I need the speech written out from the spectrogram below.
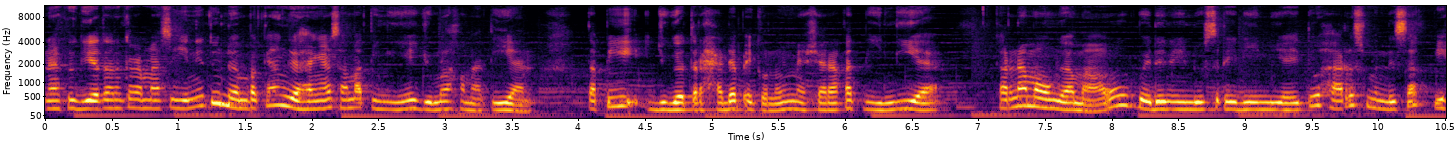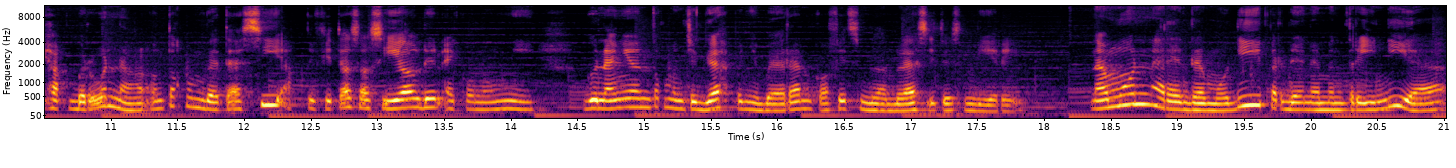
Nah, kegiatan kremasi ini tuh dampaknya nggak hanya sama tingginya jumlah kematian, tapi juga terhadap ekonomi masyarakat di India. Karena mau nggak mau, badan industri di India itu harus mendesak pihak berwenang untuk membatasi aktivitas sosial dan ekonomi, gunanya untuk mencegah penyebaran COVID-19 itu sendiri. Namun, Narendra Modi, Perdana Menteri India,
